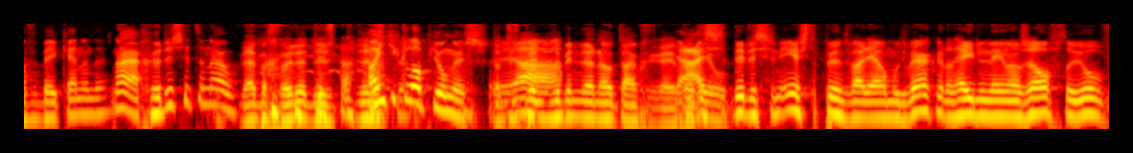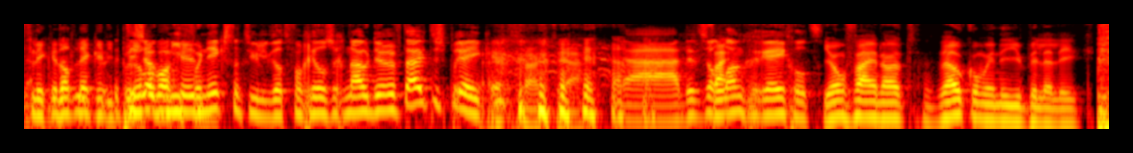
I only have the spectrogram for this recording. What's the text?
KNVB kennende. Nou ja, Gudde zit er nou. we hebben Gudde, dus, dus Handjeklap, jongens. dat is Ja. binnen, binnen de no time gegeven. Ja, dit, is, is- dit is zijn eerste punt waar hij aan moet werken. Dat hele Nederland zelf. Joh, flikker dat lekker die Het is ook niet in. voor niks natuurlijk dat Van Geel zich nou durft uit te spreken. Exact, ja. ja, dit is al Fijn- lang geregeld. Jong Feyenoord, welkom in de Jupiler League.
